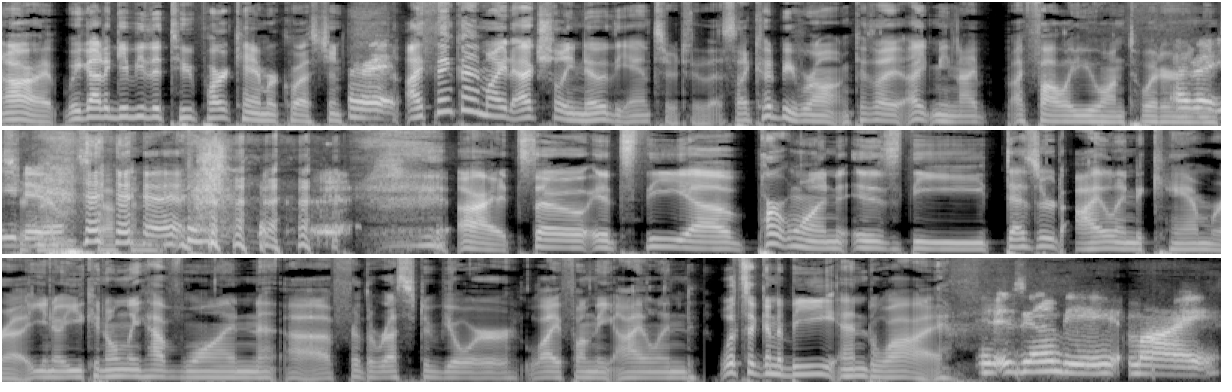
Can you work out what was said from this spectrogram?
All right, we got to give you the two part camera question. All right. I think I might actually know the answer to this. I could be wrong because I, I mean, I, I follow you on Twitter I and bet you Instagram and stuff. and- All right, so it's the uh, part one is the desert island camera. You know, you can only have one uh, for the rest of your life on the island. What's it going to be and why? It is going to be my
